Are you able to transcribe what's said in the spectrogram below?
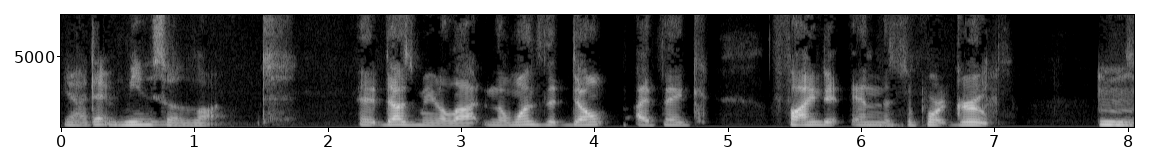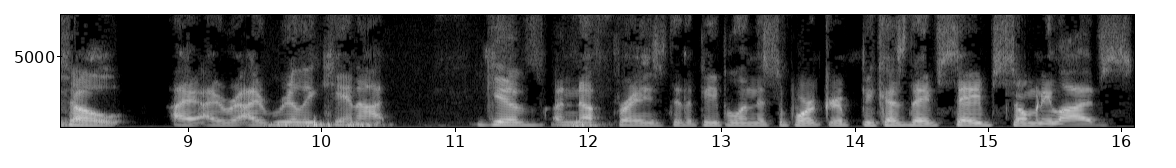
yeah that means a lot It does mean a lot, and the ones that don't, I think, find it in the support group. Mm. So I, I I really cannot give enough praise to the people in the support group because they've saved so many lives.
